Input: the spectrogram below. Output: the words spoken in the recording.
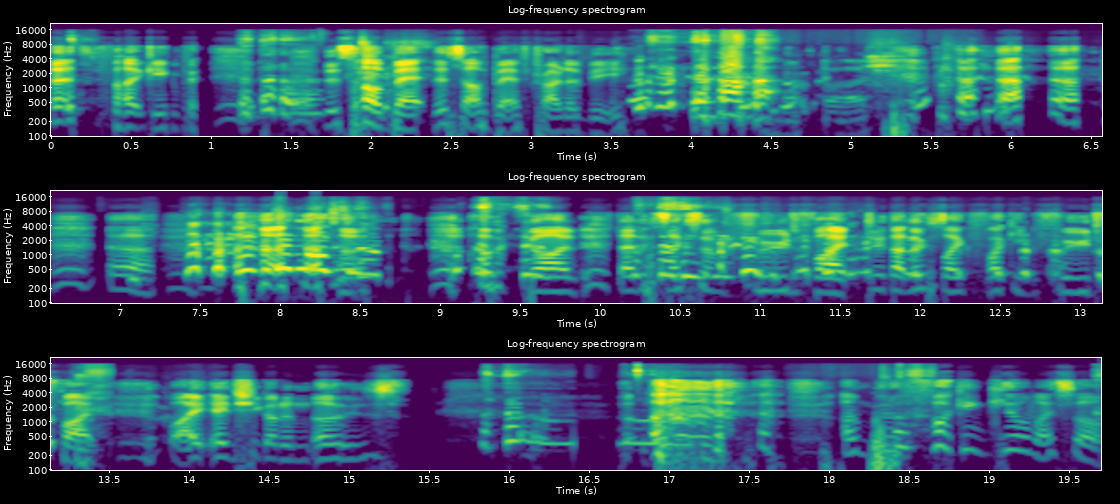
first fucking. bi- This how bet. This how Beth trying to be. Oh gosh. Oh god, that looks like some food fight, dude. That looks like fucking food fight. Why ain't she got a nose? I'm gonna fucking kill myself.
